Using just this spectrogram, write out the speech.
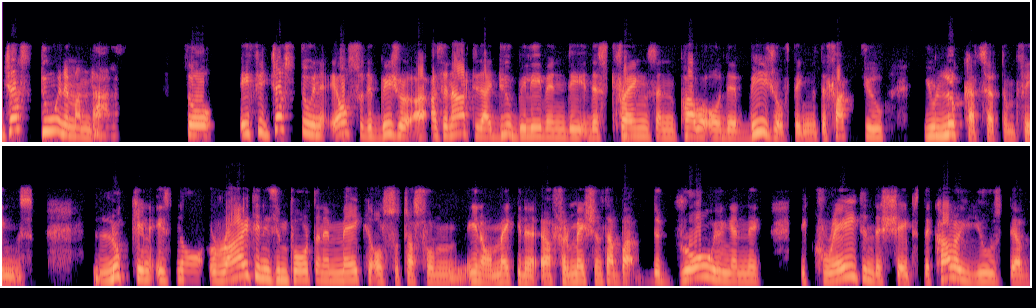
just doing a mandala. So if you're just doing also the visual uh, as an artist i do believe in the the strengths and power of the visual things the fact you you look at certain things. Looking is not writing is important and make also transform you know making uh, affirmations uh, but the drawing and the, the creating the shapes the color used they're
